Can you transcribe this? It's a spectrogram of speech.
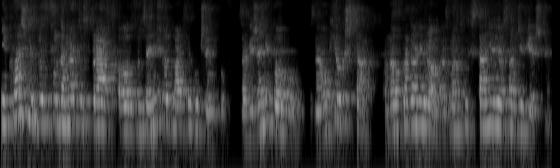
Nie kładźmy znów fundamentu spraw o odwróceniu się od martwych uczynków, zawierzeniu Bogu, z nauki o chrztach, o naukładaniu rąk, o zmartwychwstaniu i o sądzie wiecznym.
